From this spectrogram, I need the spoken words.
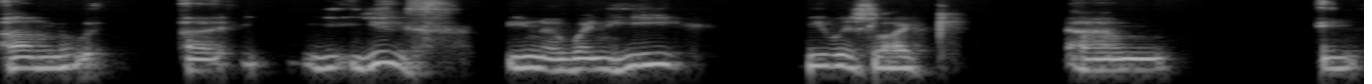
um, uh, youth. You know, when he he was like um, in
